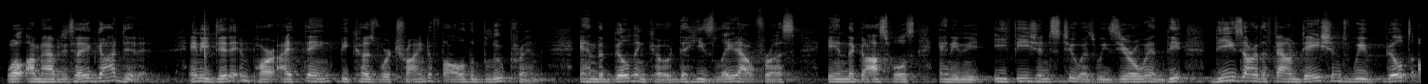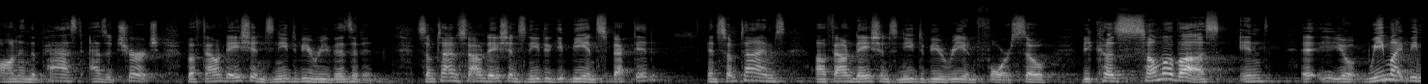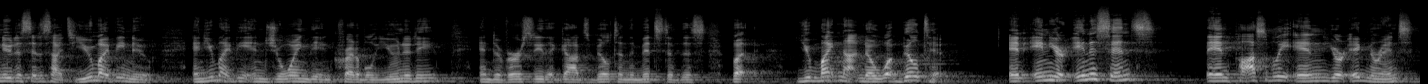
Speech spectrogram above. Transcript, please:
Well, I'm happy to tell you God did it. And He did it in part, I think, because we're trying to follow the blueprint and the building code that He's laid out for us in the Gospels and in Ephesians 2 as we zero in. The, these are the foundations we've built on in the past as a church, but foundations need to be revisited. Sometimes foundations need to be inspected, and sometimes uh, foundations need to be reinforced. So, because some of us, in, uh, you know, we might be new to Citizen Heights, you might be new, and you might be enjoying the incredible unity and diversity that God's built in the midst of this, but you might not know what built it. And in your innocence, and possibly in your ignorance,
